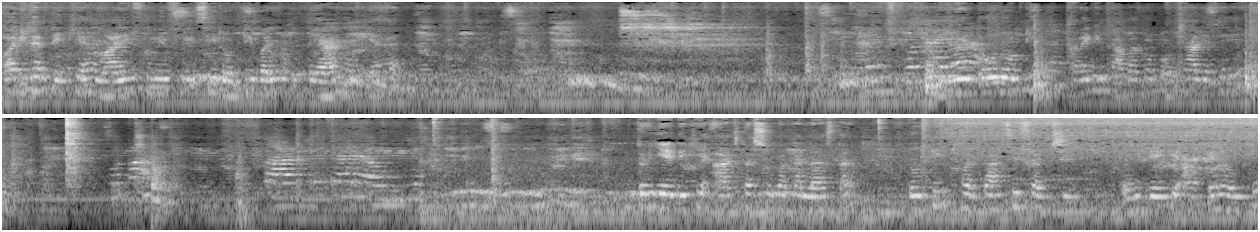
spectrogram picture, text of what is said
और इधर देखिए, हमारी फुली फुली सी रोटी बन तैयार हो गया है। ये दो रोटी आर्य के पापा को पहुँचा देते हैं। तो ये देखिए, आज का सुबह का नाश्ता, रोटी और बासी सब्ज़ी। अभी दे के आते हैं उनको।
